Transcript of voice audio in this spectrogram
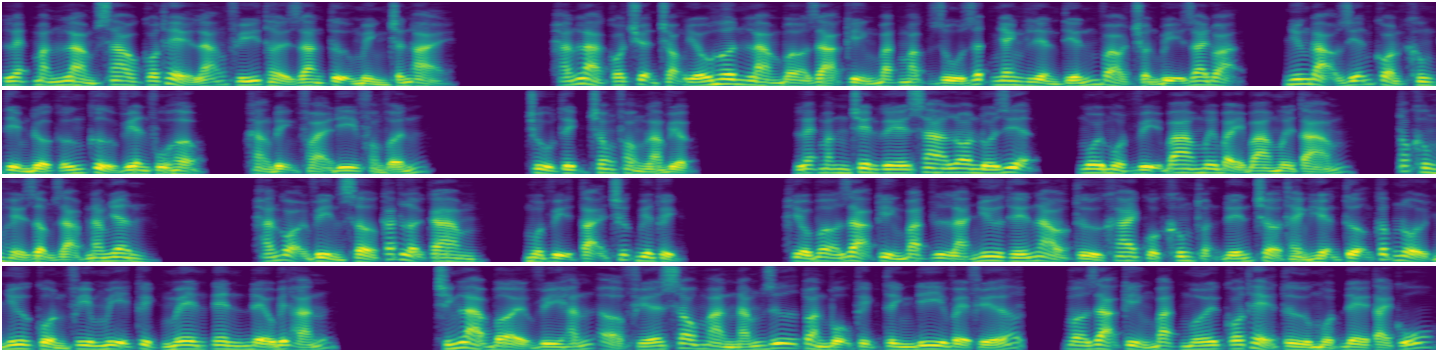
lẹt măn làm sao có thể lãng phí thời gian tự mình chân ải? Hắn là có chuyện trọng yếu hơn làm bờ giả kình bặt mặc dù rất nhanh liền tiến vào chuẩn bị giai đoạn, nhưng đạo diễn còn không tìm được ứng cử viên phù hợp, khẳng định phải đi phỏng vấn. Chủ tịch trong phòng làm việc. Lẹ măn trên ghế s a lon đối diện, ngồi một vị ba mươi bảy ba mươi tám, tóc không hề rậm rạp nam nhân. Hắn gọi vìn sở cắt lợi cam, một vị tại chức biên kịch. Hiểu bờ giả kình bặt là như thế nào từ khai cuộc không thuận đến trở thành hiện tượng cấp nổi như cồn phim mỹ kịch mê nên đều biết hắn chính là bởi vì hắn ở phía sau màn nắm giữ toàn bộ kịch tình đi về phía, vợ dạ kỉnh bạt mới có thể từ một đề tài cũ,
